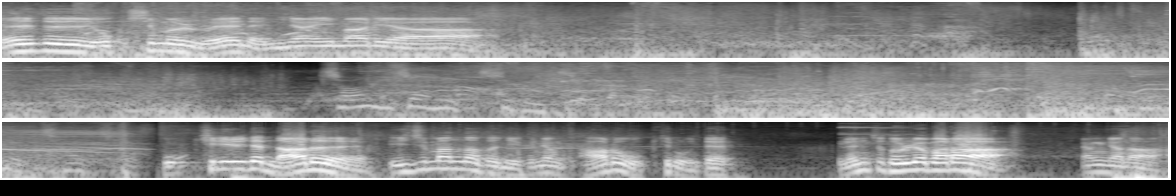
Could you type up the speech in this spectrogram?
레드 욕심을 왜 냈냐 이 말이야. 5킬 1대 나르 이즈 만나더니 그냥 바로 5킬 5대. 렌트 돌려봐라 양년아.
